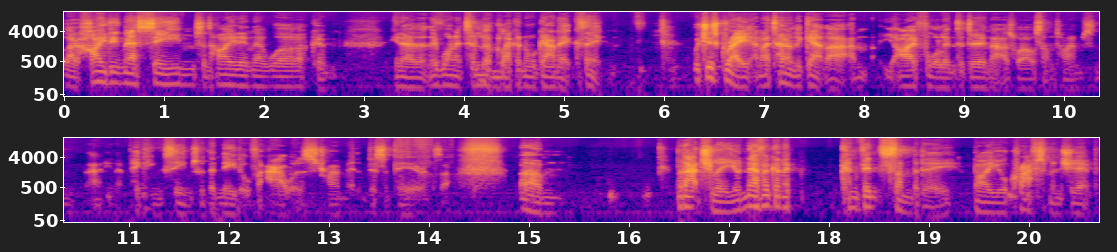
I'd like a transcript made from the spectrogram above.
like hiding their seams and hiding their work, and you know that they want it to look like an organic thing, which is great, and I totally get that, and I fall into doing that as well sometimes, and uh, you know, picking seams with a needle for hours, try and make them disappear and stuff. Um, but actually, you're never going to convince somebody by your craftsmanship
